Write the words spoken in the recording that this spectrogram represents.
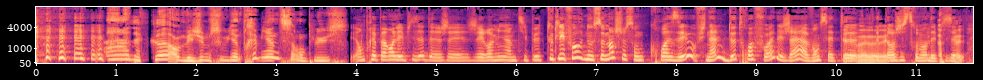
Ah, d'accord, mais je me souviens très bien de ça en plus. En préparant l'épisode, j'ai remis un petit peu toutes les fois où nos chemins se sont croisés, au final, deux, trois fois déjà, avant cette, ouais, euh, cet ouais. enregistrement d'épisode.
